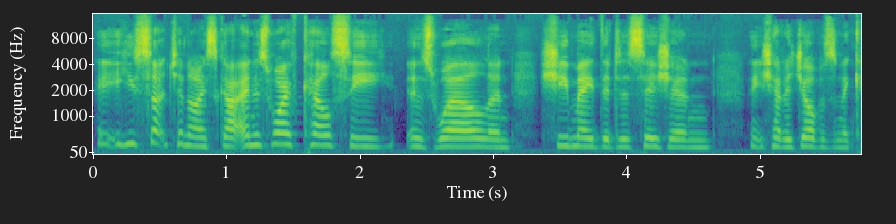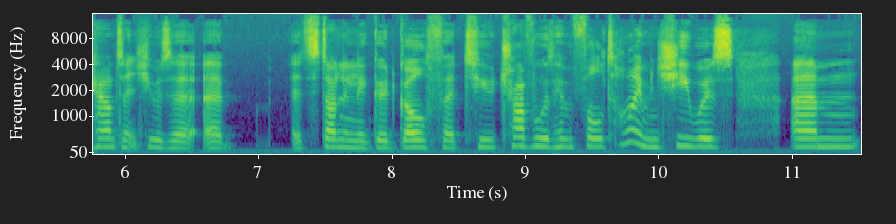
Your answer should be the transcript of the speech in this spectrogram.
He's such a nice guy, and his wife Kelsey as well. And she made the decision. I think she had a job as an accountant. She was a, a, a stunningly good golfer to travel with him full time, and she was um,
